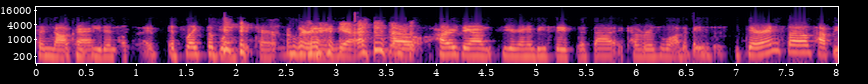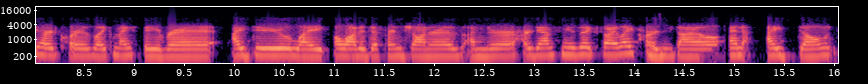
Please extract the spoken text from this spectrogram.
to not okay. be eaten alive. It's like the blanket term. learning, yeah. so hard dance, you're gonna be safe with that. It covers a lot of bases. Darren Styles Happy Hardcore is like my favorite. I do like a lot of different genres under hard dance music. So I like hard mm-hmm. style and I don't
